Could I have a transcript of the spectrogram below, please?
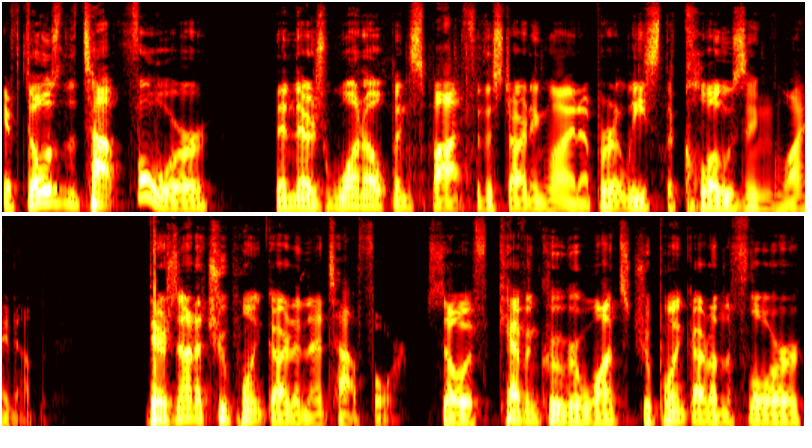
If those are the top four, then there's one open spot for the starting lineup, or at least the closing lineup. There's not a true point guard in that top four. So if Kevin Kruger wants a true point guard on the floor,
